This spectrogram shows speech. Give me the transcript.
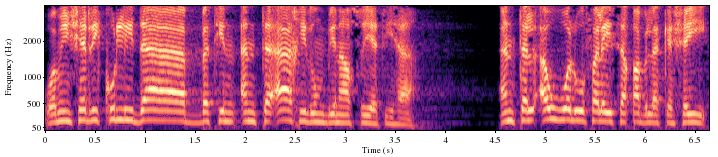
ومن شر كل دابة أنت آخذ بناصيتها. أنت الأول فليس قبلك شيء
